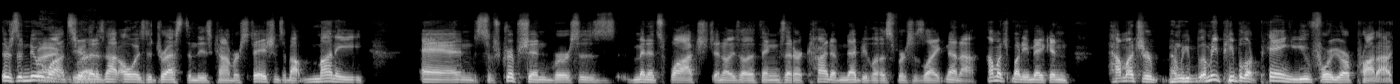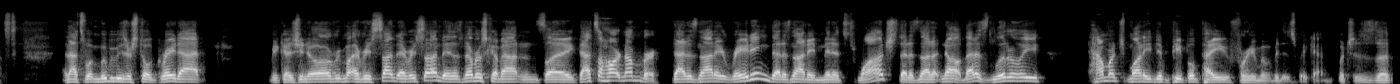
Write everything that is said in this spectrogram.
there's a nuance here right. that is not always addressed in these conversations about money and subscription versus minutes watched and all these other things that are kind of nebulous versus like, no, no, how much money you making? How much are how many, how many people are paying you for your product? And that's what movies are still great at because you know every every Sunday every Sunday those numbers come out and it's like that's a hard number. That is not a rating. That is not a minutes watched. That is not a, no. That is literally how much money did people pay you for your movie this weekend? Which is a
